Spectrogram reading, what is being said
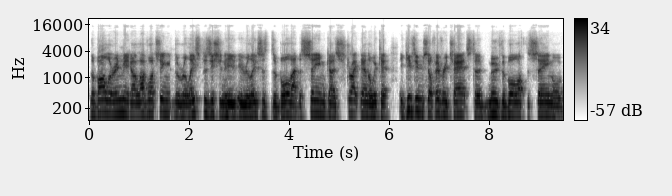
the bowler in me. I love watching the release position. He, he releases the ball at the seam, goes straight down the wicket. He gives himself every chance to move the ball off the seam or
